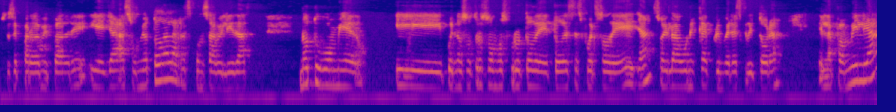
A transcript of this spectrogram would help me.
se separó de mi padre y ella asumió toda la responsabilidad, no tuvo miedo. Y pues nosotros somos fruto de todo ese esfuerzo de ella. Soy la única y primera escritora en la familia,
